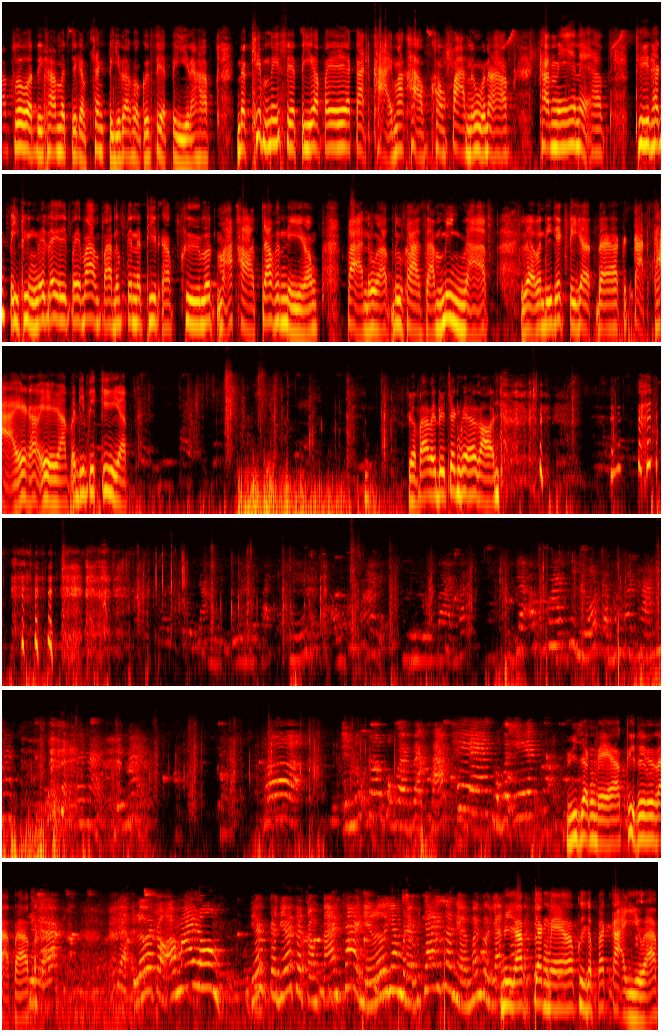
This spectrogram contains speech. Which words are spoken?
ครับสวัสดีครับมาเจอกับช่างตีแล้วก็คือเสียตีนะครับในคลิปนี้เสียตีไปกัดขายมาข่าวของป่านูนะครับคันนี้เนี่ยครับ ที่ทั้งตีถึงไม่ได้ไปบ้านป่านูเป็นอาทิตย์ครับ คือรถม้าขาวเจ้าพนีของป่านูครับ ดูขาสามมิ่งนะครับแล้ววันนี้เจ๊ตีก็ได้กัดขายเขาเองครับวันนี้พี่กี้ครับเดี๋ยวป้าไปดูจังเมลก่อน อย่าเอาไม้ขึ้นรถแต่มึงอาถรรพ์นะไปไหนไปไหนก็ไอ้นุเดิ นผมแบบแบบขาแพงกว่าไปอีกมีจังแมวคือได้ระดับครับเดี๋ยวเดี๋ยวเลยต้องเอาไม้ลง เดี๋ยวจะเดี๋ยวจะต้องการใช่เนี่ยเลยยังไม่ได้ไปใช้ก็เนี่ยมันก็ยังนี่ครับจังแมวครับคุยกับป้าไก่อยู่ครับ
